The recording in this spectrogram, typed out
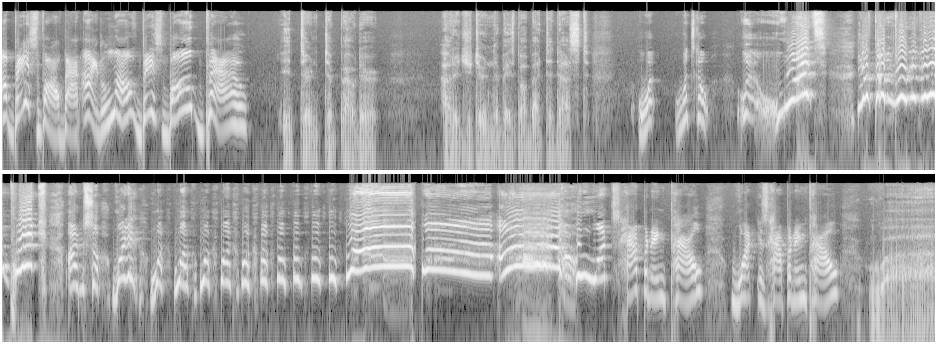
a baseball bat. I love baseball bat. It turned to powder. How did you turn the baseball bat to dust? What? What's go? What? what? You done turned into a brick! I'm so. What? Is, what? What? What? What? What? what, what ah! Ah! What's happening, pal? What is happening, pal? What?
